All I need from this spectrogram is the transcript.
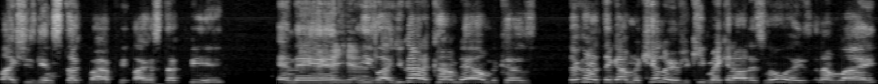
like she's getting stuck by a like a stuck pig, and then yeah. he's like, "You got to calm down because they're gonna think I'm the killer if you keep making all this noise." And I'm like,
